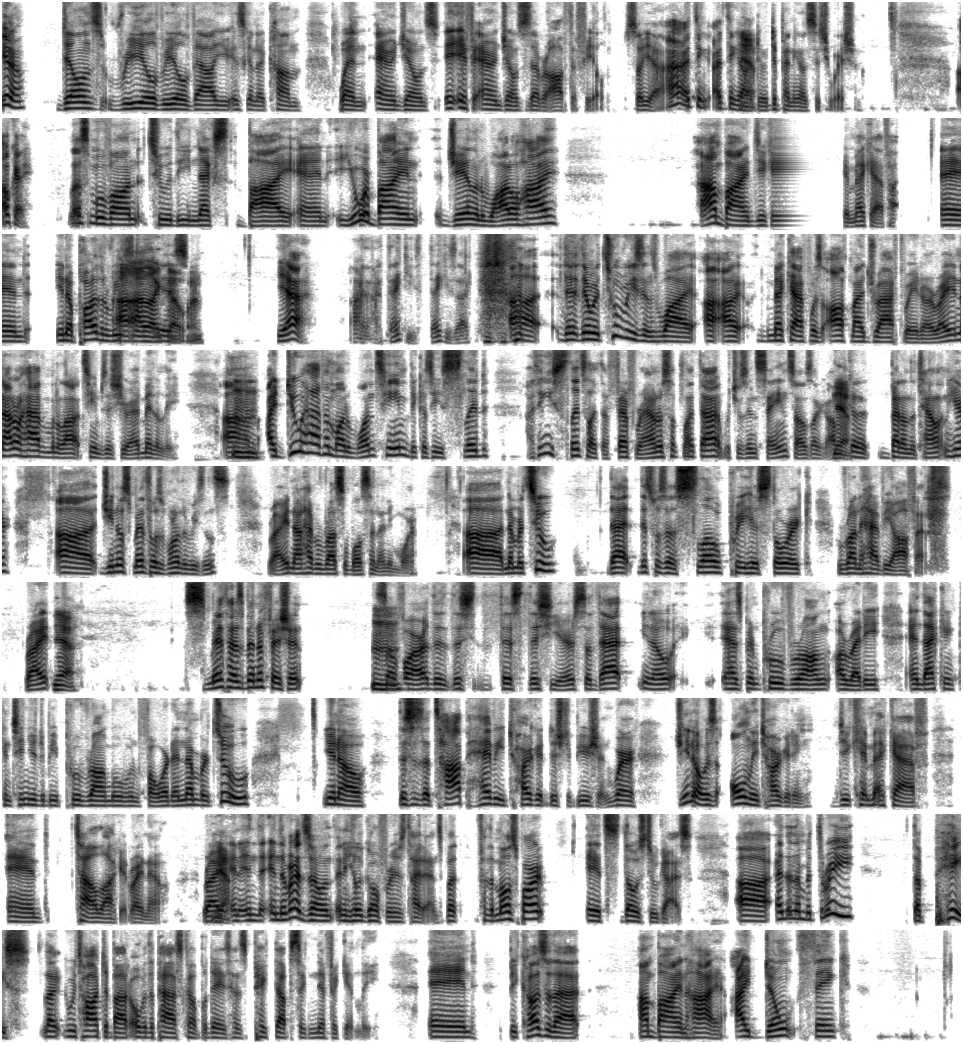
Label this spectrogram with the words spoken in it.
you know Dillon's real real value is going to come when Aaron Jones, if Aaron Jones is ever off the field. So yeah, I think I think yeah. I would do it depending on the situation. Okay, let's move on to the next buy, and you were buying Jalen Waddle high. I'm buying DK Metcalf high, and you know, part of the reason I, I like is, that one. Yeah. I, I, thank you, thank you, Zach. Uh, there, there were two reasons why I, I, Metcalf was off my draft radar, right? And I don't have him on a lot of teams this year, admittedly. Um, mm-hmm. I do have him on one team because he slid. I think he slid to like the fifth round or something like that, which was insane. So I was like, I'm yeah. gonna bet on the talent here. Uh, Geno Smith was one of the reasons, right? Not having Russell Wilson anymore. Uh, number two, that this was a slow, prehistoric, run-heavy offense, right? Yeah. Smith has been efficient mm-hmm. so far this this this year, so that you know has been proved wrong already, and that can continue to be proved wrong moving forward. And number two, you know, this is a top heavy target distribution where Geno is only targeting DK Metcalf and Tyler Lockett right now, right? Yeah. And in the in the red zone, and he'll go for his tight ends, but for the most part, it's those two guys. Uh, and then number three, the pace, like we talked about over the past couple days, has picked up significantly. And because of that, I'm buying high. I don't think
